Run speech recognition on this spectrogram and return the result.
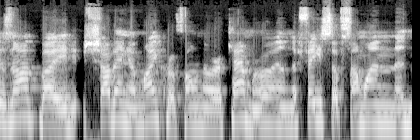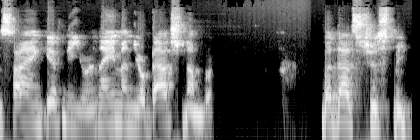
is not by shoving a microphone or a camera in the face of someone and saying, Give me your name and your badge number. But that's just me.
